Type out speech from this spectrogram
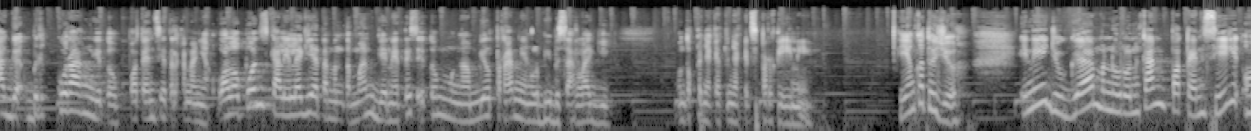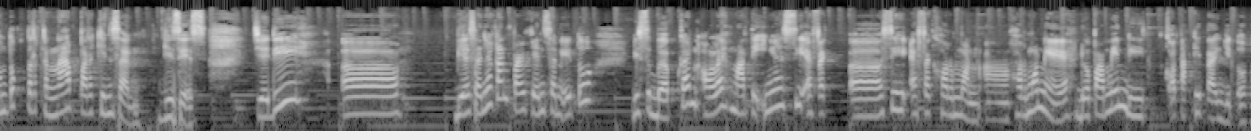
agak berkurang gitu potensi terkenanya. Walaupun sekali lagi ya teman-teman genetis itu mengambil peran yang lebih besar lagi untuk penyakit-penyakit seperti ini. Yang ketujuh, ini juga menurunkan potensi untuk terkena Parkinson disease. Jadi uh, biasanya kan Parkinson itu disebabkan oleh matinya si efek uh, si efek hormon uh, hormonnya ya dopamin di otak kita gitu.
